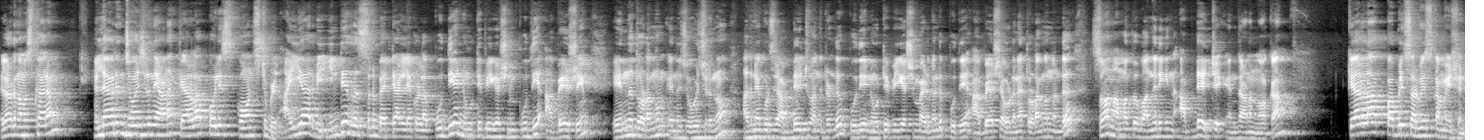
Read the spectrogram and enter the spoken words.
എല്ലാവർക്കും നമസ്കാരം. എല്ലാവരും ചോദിച്ചിരുന്നതാണ് Kerala police constable I R B Indian reserve ബറ്റാലിയനിലേക്കുള്ള പുതിയ നോട്ടിഫിക്കേഷനും പുതിയ അപേക്ഷയും എന്ന് തുടങ്ങും എന്ന് ചോദിച്ചിരുന്നു. അതിനെക്കുറിച്ച് അപ്ഡേറ്റ് വന്നിട്ടുണ്ട്. പുതിയ നോട്ടിഫിക്കേഷൻ വരുന്നുണ്ട്. പുതിയ അപേക്ഷ ഉടനെ തുടങ്ങുന്നുണ്ട്. സോ നമുക്ക് വന്നിരിക്കുന്ന അപ്ഡേറ്റ് എന്താണെന്ന് നോക്കാം. കേരള പബ്ലിക് സർവീസ് കമ്മീഷൻ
